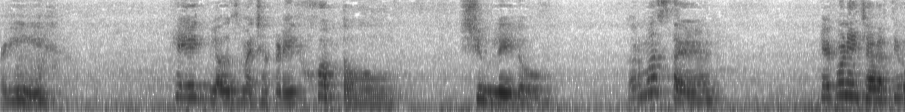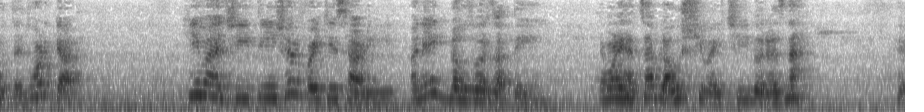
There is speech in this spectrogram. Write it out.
आणि हे एक ब्लाऊज माझ्याकडे होतं. शिवलेलो. तर मस्त आहे. हे पण याच्यावरती होते थोडक्यात ही माझी तीनशे रुपयाची साडी अनेक ब्लाऊजवर जाते. त्यामुळे ह्याचा ब्लाऊज शिवायची गरज नाही. हे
